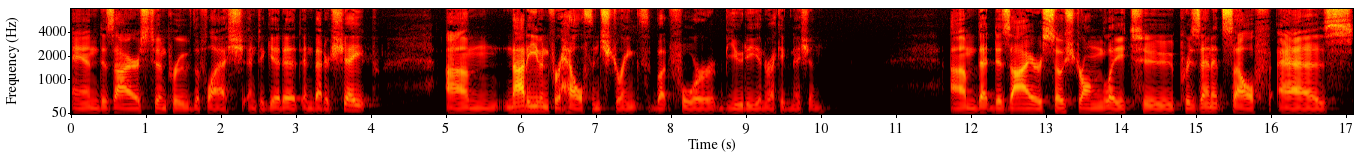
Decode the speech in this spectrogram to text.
and desires to improve the flesh and to get it in better shape, um, not even for health and strength, but for beauty and recognition. Um, that desires so strongly to present itself as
